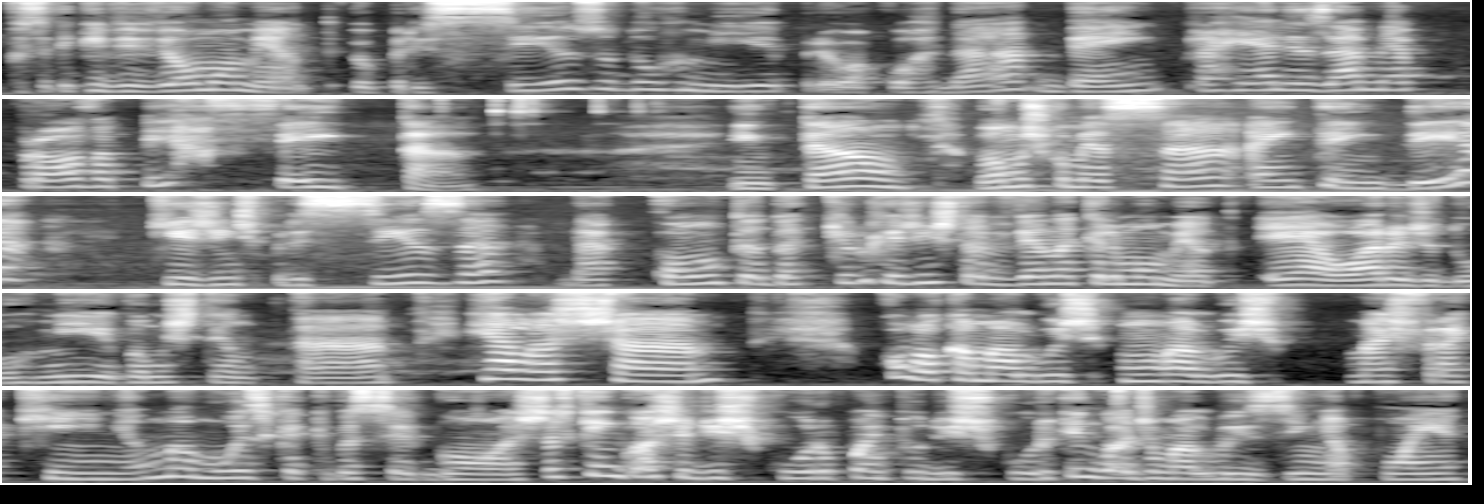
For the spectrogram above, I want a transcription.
você tem que viver o momento. Eu preciso dormir para eu acordar bem, para realizar minha prova perfeita. Então, vamos começar a entender que a gente precisa dar conta daquilo que a gente está vivendo naquele momento. É a hora de dormir, vamos tentar relaxar, colocar uma luz, uma luz mais fraquinha, uma música que você gosta. Quem gosta de escuro, põe tudo escuro. Quem gosta de uma luzinha, ponha.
